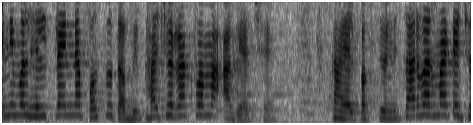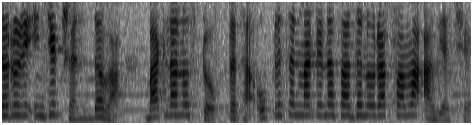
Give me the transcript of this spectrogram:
animal હેલ્પલાઇનના પશુ તબીબ હાજર રાખવામાં આવ્યા છે. ઘાયલ પક્ષીઓની સારવાર માટે જરૂરી ઇન્જેક્શન, દવા, બાટલાનો સ્ટોક તથા ઓપરેશન માટેના સાધનો રાખવામાં આવ્યા છે.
